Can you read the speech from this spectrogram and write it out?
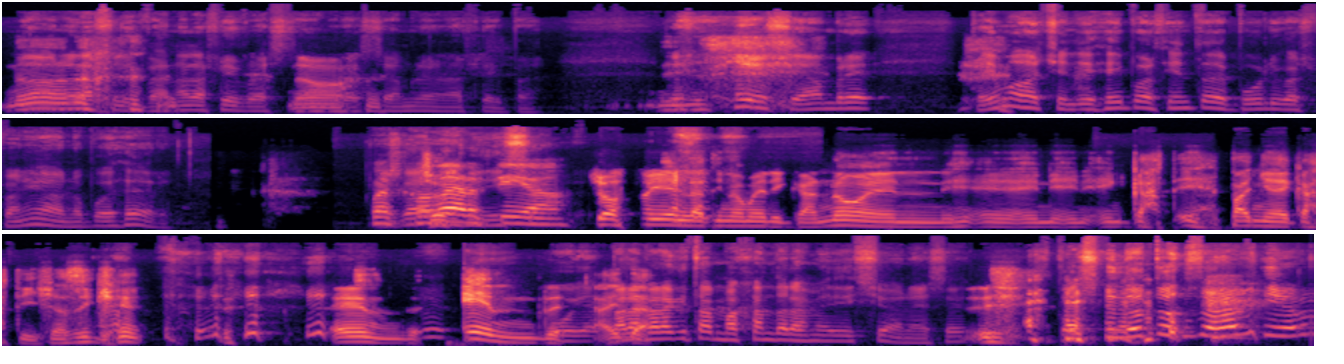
No, No, no, no. la flipa, no la flipa. Ese hombre no la flipa. Ese hombre. Tenemos 86% de público español, no puede ser. Pues Acá joder, dice- tío. Yo estoy en Latinoamérica, no en, en, en- en Cast- en España de Castilla, así que. End, end. Uy, para, para que están bajando las mediciones, eh. Está haciendo todo a la mierda.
